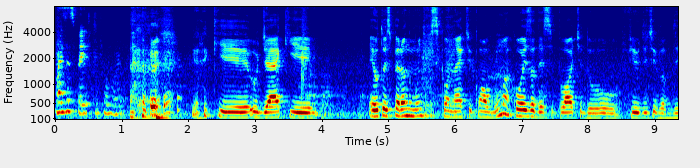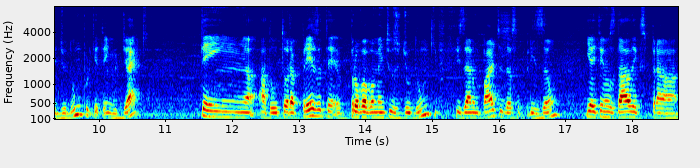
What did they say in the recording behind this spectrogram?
Mais respeito, por favor. que o Jack. Eu tô esperando muito que se conecte com alguma coisa desse plot do Fugitive of the Judum, porque tem o Jack, tem a, a doutora presa, tem- provavelmente os Judum que fizeram parte dessa prisão, e aí tem os Daleks pra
